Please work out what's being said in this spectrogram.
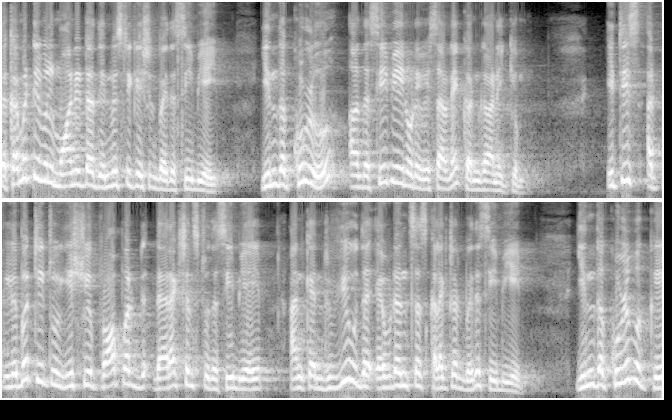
The committee will monitor the investigation by the CBI இந்த குழு அந்த சிபிஐனுடைய விசாரணை கண்காணிக்கும். It is at liberty to issue proper directions to the CBI and can review the evidences collected by the CBI இந்த குழுவுக்கு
